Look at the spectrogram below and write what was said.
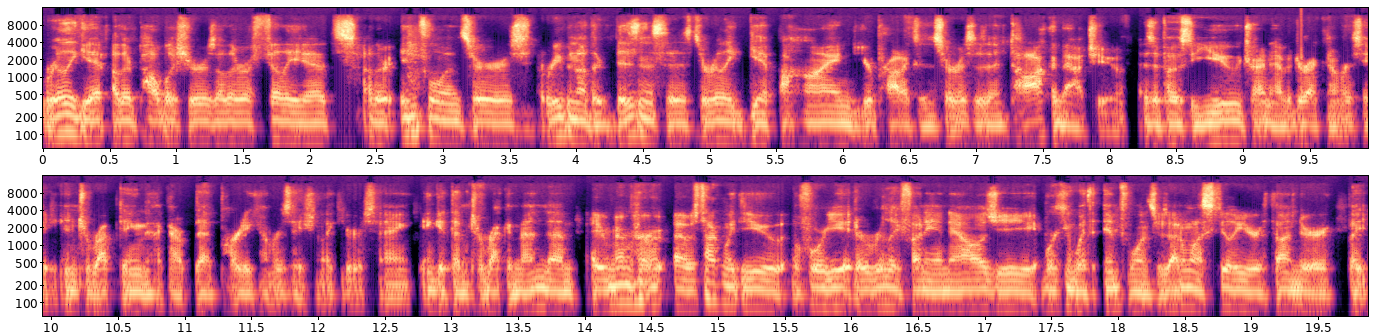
really get other publishers, other affiliates, other influencers, or even other businesses to really get behind your products and services and talk about you, as opposed to you trying to have a direct conversation, interrupting that, that party conversation, like you were saying, and get them to recommend them. I remember I was talking with you before you had a really funny analogy working with influencers. I don't want to steal your thunder, but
